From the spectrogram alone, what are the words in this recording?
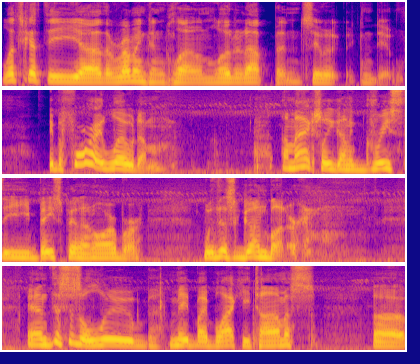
let's get the uh, the Remington clone loaded up and see what it can do. Before I load them, I'm actually going to grease the base pin and arbor with this gun butter. And this is a lube made by Blackie Thomas. Uh,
